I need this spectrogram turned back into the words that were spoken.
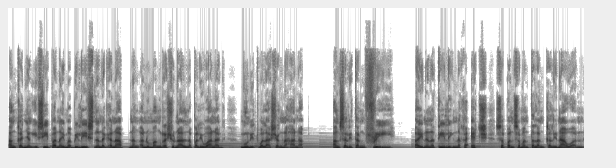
Ang kanyang isipan ay mabilis na naghanap ng anumang rasyonal na paliwanag ngunit wala siyang nahanap. Ang salitang free ay nanatiling naka-etch sa pansamantalang kalinawan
